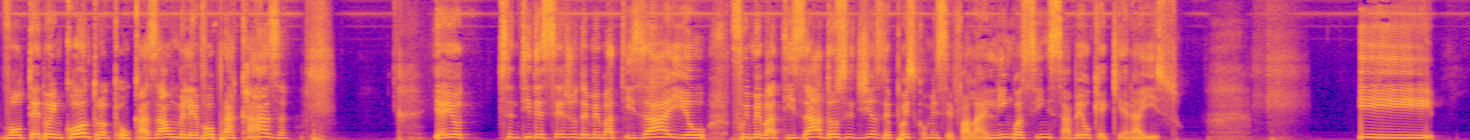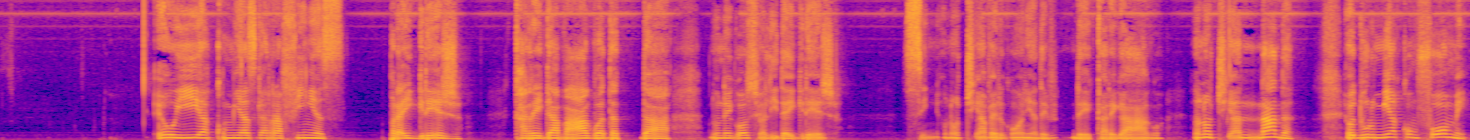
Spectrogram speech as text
voltei do encontro, o casal me levou para casa. E aí eu senti desejo de me batizar e eu fui me batizar. Doze dias depois comecei a falar em língua assim, saber o que, que era isso. E eu ia com minhas garrafinhas para a igreja carregava água da, da, no negócio ali da igreja. Sim, eu não tinha vergonha de, de carregar água. Eu não tinha nada. Eu dormia com fome,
